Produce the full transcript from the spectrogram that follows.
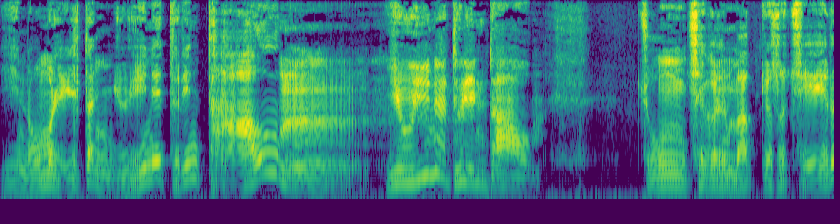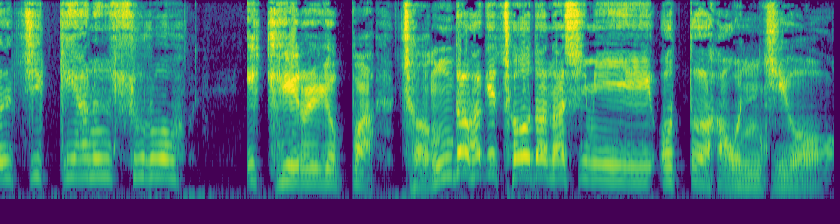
이 놈을 일단 유인해 드린 다음 유인해 드린 다음, 중책을 맡겨서 죄를 짓게 하는 수로 이 기회를 엿봐 정당하게 처단하심이 어떠하온지요?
